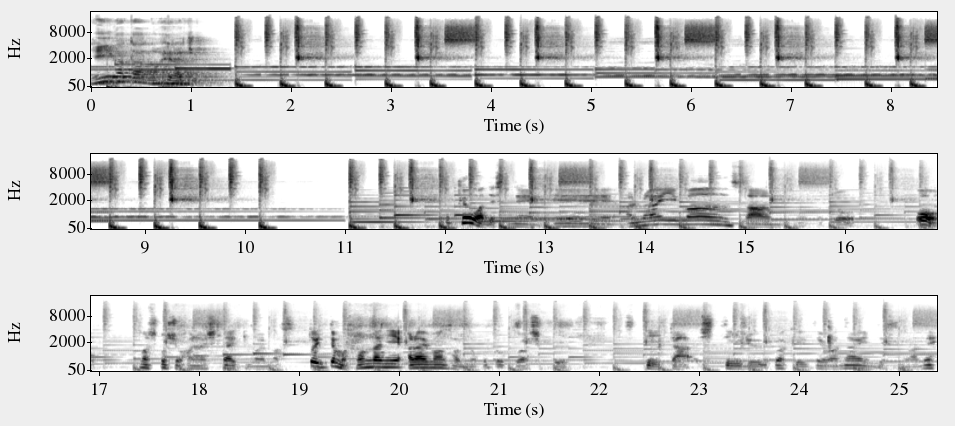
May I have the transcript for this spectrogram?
新潟のヘラジオ今日はですね、えー、アライマンさんのことを、まあ、少しお話したいと思います。と言っても、そんなにアライマンさんのことを詳しく知っていた、知っているわけではないんですがね、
